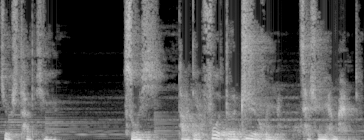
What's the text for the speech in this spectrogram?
就是他的心量，所以他的福德智慧才是圆满的。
